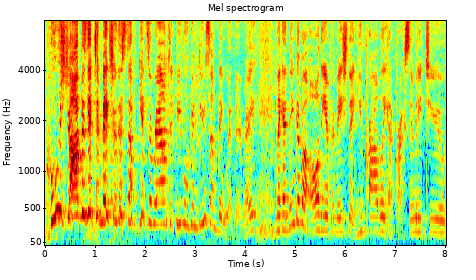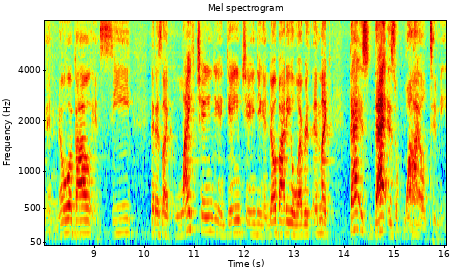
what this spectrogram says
whose job is it to make sure this stuff gets around to people who can do something with it, right? And like I think about all the information that you probably have proximity to and know about and see that is like life changing and game changing, and nobody will ever and like that is that is wild to me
